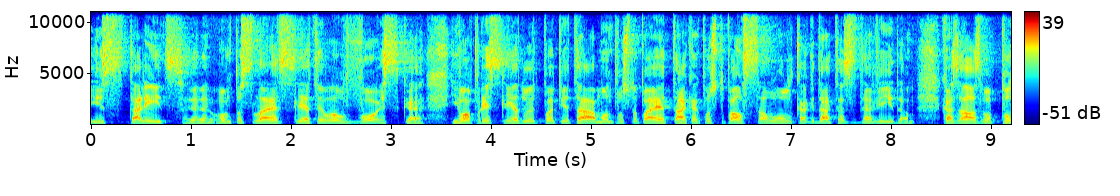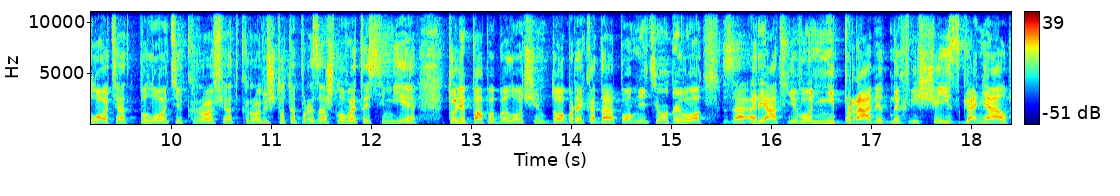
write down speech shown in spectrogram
из столицы, он посылает след его в войско, его преследуют по пятам, он поступает так, как поступал Саул когда-то с Давидом. Казалось бы, плоть от плоти, кровь от крови. Что-то произошло в этой семье. То ли папа был очень добрый, когда, помните, он его за ряд его неправедных вещей изгонял,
